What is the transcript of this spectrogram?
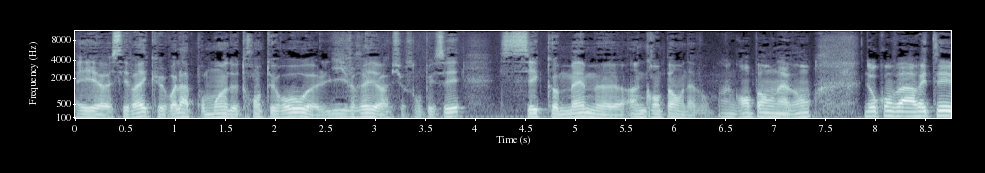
Et euh, c'est vrai que voilà, pour moins de 30 euros euh, livré sur son PC, c'est quand même un grand pas en avant. Un grand pas en avant. Donc on va arrêter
